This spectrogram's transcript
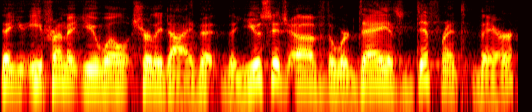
that you eat from it, you will surely die. The, the usage of the word day is different there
